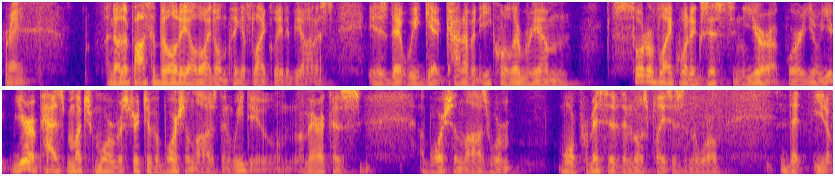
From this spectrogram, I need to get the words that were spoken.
Right. Another possibility, although I don't think it's likely to be honest, is that we get kind of an equilibrium sort of like what exists in Europe, where you know Europe has much more restrictive abortion laws than we do. America's abortion laws were more permissive than most places in the world. That you know,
